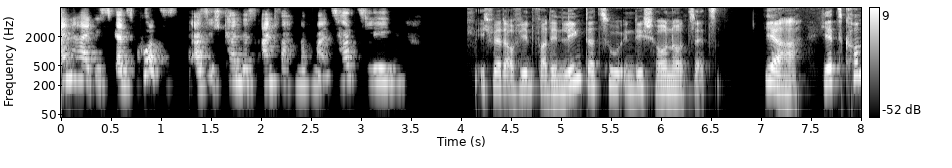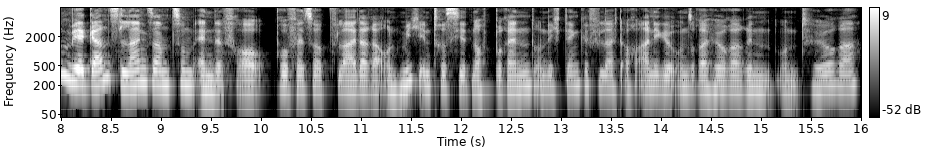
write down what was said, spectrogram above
Einheit, die ist ganz kurz. Also ich kann das einfach nochmal ins Herz legen ich werde auf jeden Fall den Link dazu in die Shownotes setzen. Ja, jetzt kommen wir ganz langsam zum Ende, Frau Professor Pfleiderer. Und mich interessiert noch brennend und ich denke vielleicht auch einige unserer Hörerinnen und Hörer.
